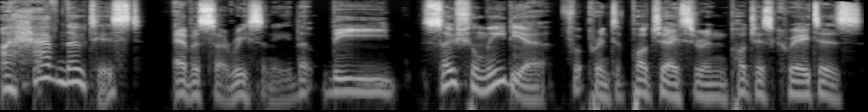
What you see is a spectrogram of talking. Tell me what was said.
I have noticed ever so recently that the social media footprint of Podchaser and Podchaser creators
